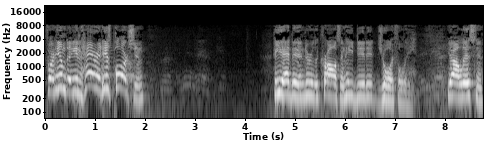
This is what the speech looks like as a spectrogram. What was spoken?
for him to inherit his portion. He had to endure the cross and he did it joyfully. Y'all listen.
